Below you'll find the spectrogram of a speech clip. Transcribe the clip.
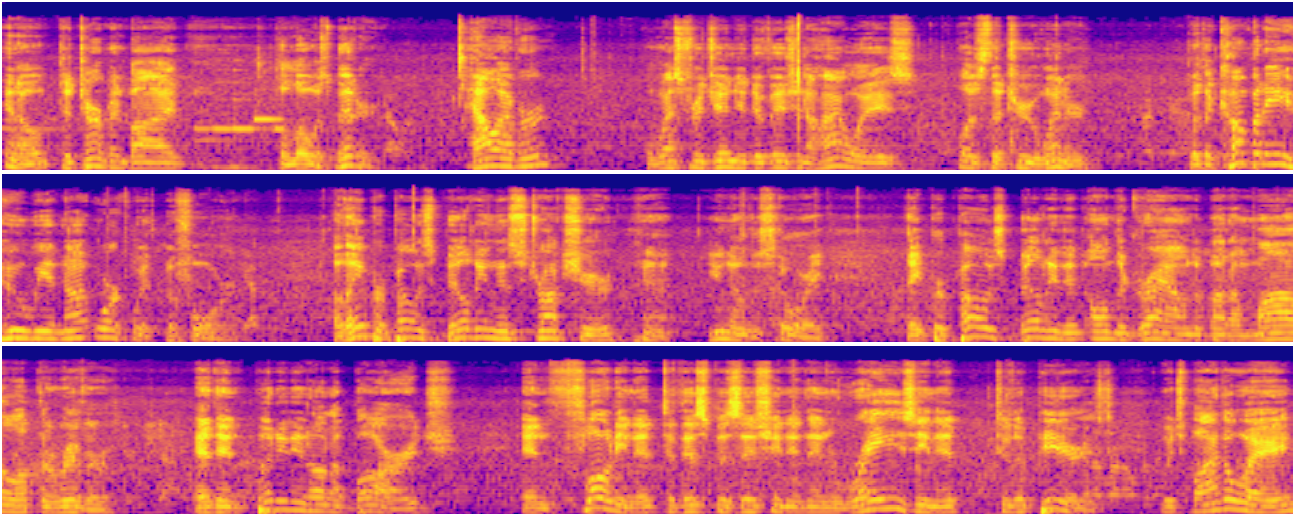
you know, determined by the lowest bidder. However, the West Virginia Division of Highways was the true winner with a company who we had not worked with before. Well, they proposed building this structure, you know the story. They proposed building it on the ground about a mile up the river and then putting it on a barge and floating it to this position and then raising it to the piers, which, by the way,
